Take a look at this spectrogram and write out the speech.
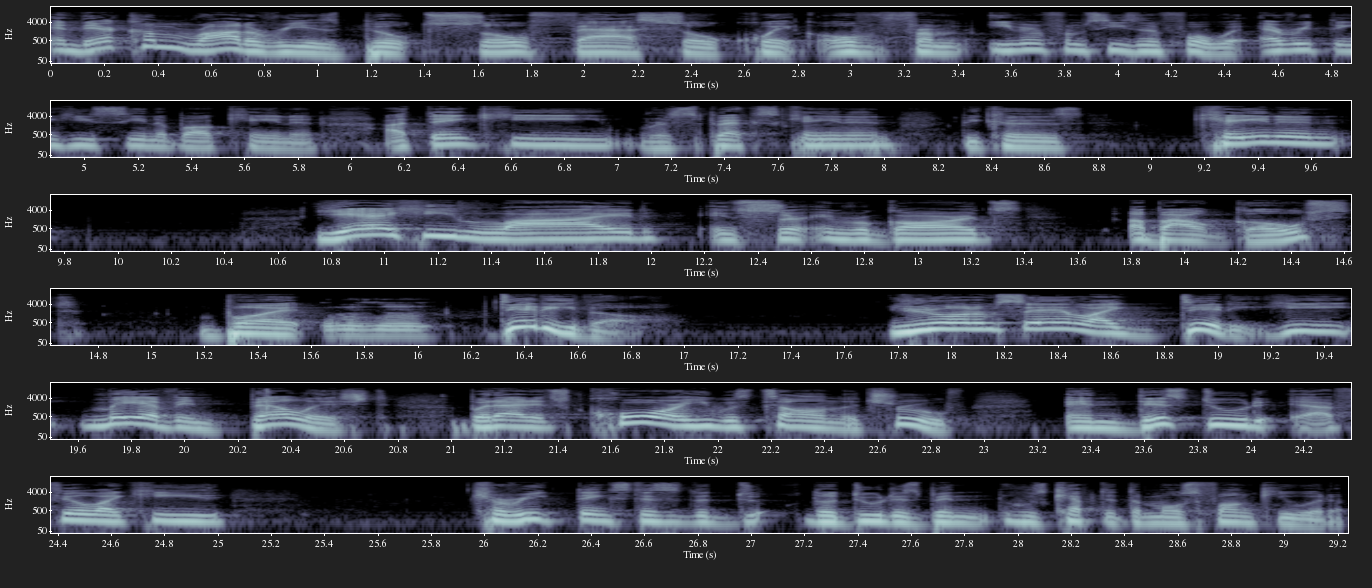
and their camaraderie is built so fast, so quick. Over from even from season four, with everything he's seen about Kanan, I think he respects Kanan because Kanan, yeah, he lied in certain regards about Ghost, but mm-hmm. did he though? You know what I'm saying? Like, did he? He may have embellished, but at its core, he was telling the truth. And this dude, I feel like he, Tariq thinks this is the the dude has been who's kept it the most funky with him.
